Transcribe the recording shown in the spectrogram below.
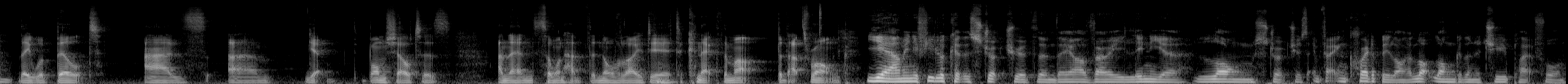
Mm. They were built as um, yeah bomb shelters, and then someone had the novel idea mm. to connect them up but that's wrong. Yeah, I mean, if you look at the structure of them, they are very linear, long structures. In fact, incredibly long, a lot longer than a tube platform.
